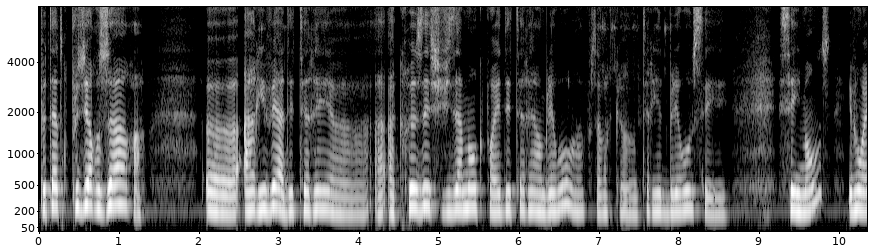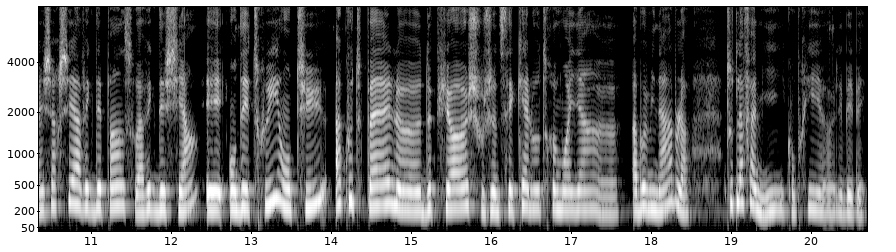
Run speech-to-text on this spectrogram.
peut-être plusieurs heures euh, arriver à déterrer, euh, à, creuser suffisamment pour aller déterrer un blaireau. Il hein. faut savoir qu'un terrier de blaireau, c'est, immense. Et on va aller chercher avec des pinces ou avec des chiens. Et on détruit, on tue, à coups de pelle, euh, de pioche ou je ne sais quel autre moyen abominable, toute la famille, y compris les bébés.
